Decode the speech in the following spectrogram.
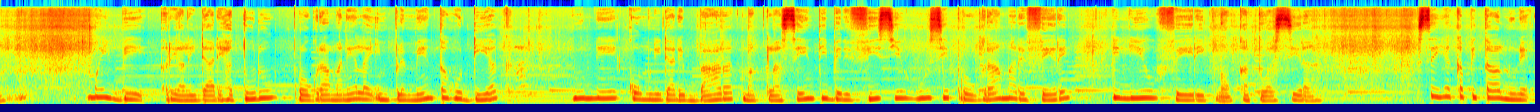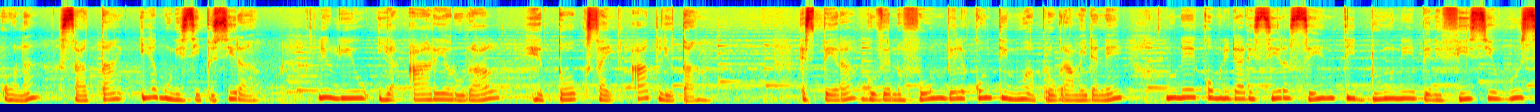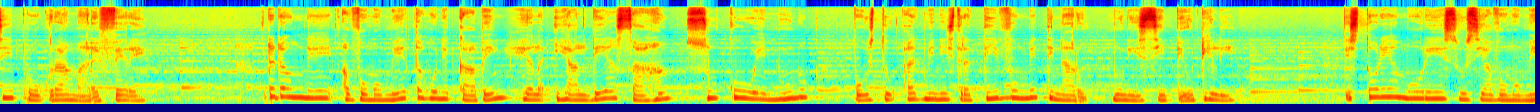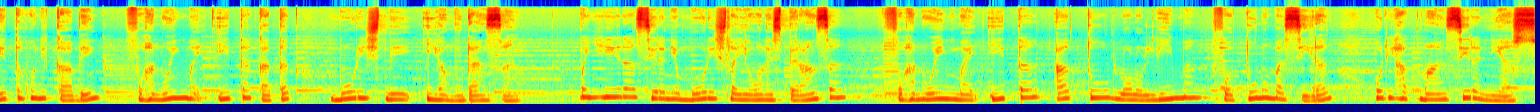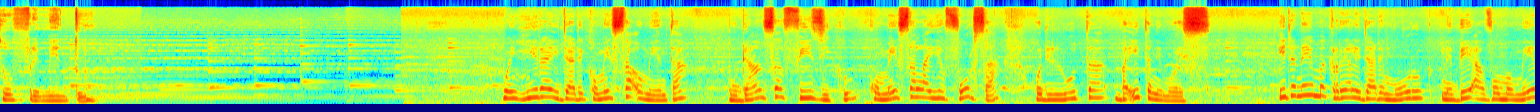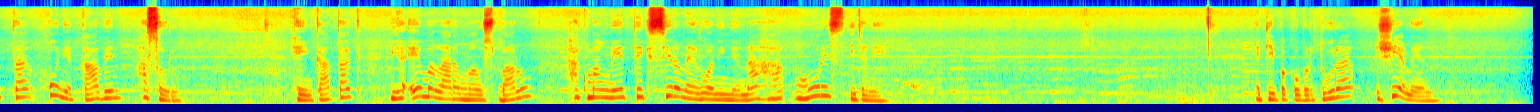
Mas B, realidade tudo programa nela implementa o DIAC Nune comunidade barak maklasenti benefício husi programa refere di liu ferik no katua sira. Seia capital nune ona, Satang ia município sira. Liu liu ia área rural retok sai at liutang. Espera governo FOM bele continua programa idane nune comunidade sira senti dune benefício husi programa refere. Dadong ne avo momenta hone kabeng hela i aldea sahang suku we nunuk posto administrativo Metinaru, município Dili. História Moris usi avo momenta hone kabeng fu hanoing mai ita katak Moris ne ia mudança. Banheira sirania Moris la iona esperança fu hanoing mai ita atu lolo lima fo tulum basira o di hakman sirania sofrimento. O enhira idade começa a aumentar, mudança físico começa a laia força onde luta baita nemores. Ida nema realidade moruk nebe avô mameta honia caben hasoro. Henkatak ia ema larang maus balung hak magnetik sira na ruaninya naha moris idane. Equipa cobertura GMN.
